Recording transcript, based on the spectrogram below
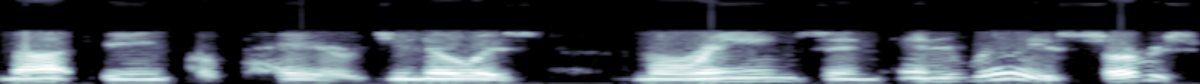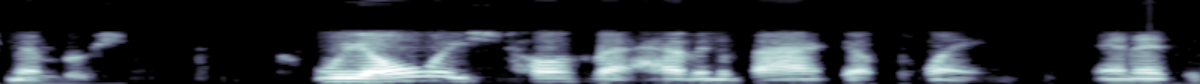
not being prepared. You know, as Marines and, and really as service members, we always talk about having a backup plan. And at the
